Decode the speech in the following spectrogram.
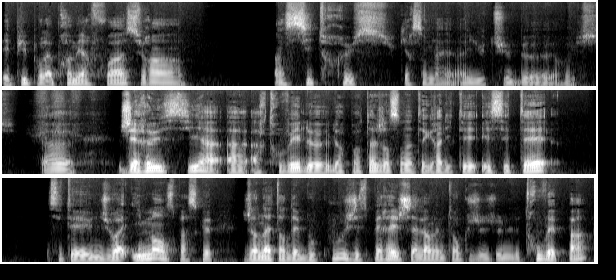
Et puis pour la première fois sur un, site russe qui ressemble à un YouTube euh, russe. J'ai réussi à, à- à retrouver le, reportage dans son intégralité et c'était c'était une joie immense parce que j'en attendais beaucoup, j'espérais, je savais en même temps que je ne le trouvais pas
